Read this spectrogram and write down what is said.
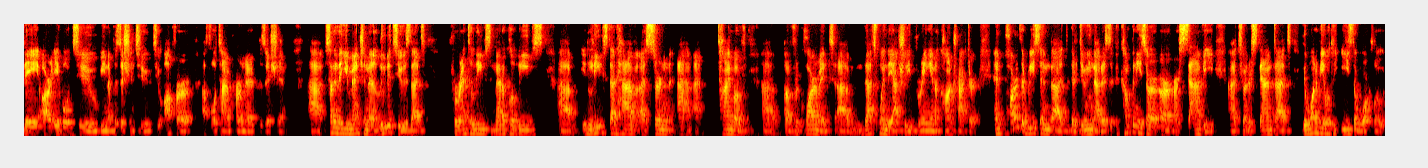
they are able to be in a position to, to offer a full-time permanent position. Uh, something that you mentioned and alluded to is that parental leaves, medical leaves, uh, leaves that have a certain uh, uh time of, uh, of requirement, um, that's when they actually bring in a contractor. And part of the reason that they're doing that is companies are, are, are savvy uh, to understand that they want to be able to ease the workload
